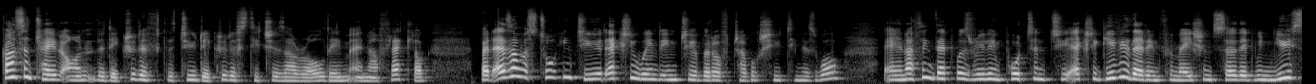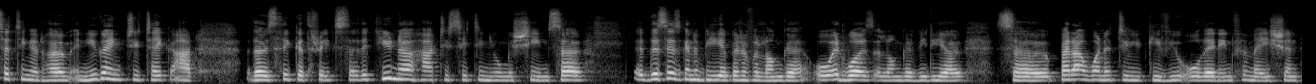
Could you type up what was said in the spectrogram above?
Concentrate on the decorative, the two decorative stitches, I rolled hem and our flat lock. But as I was talking to you, it actually went into a bit of troubleshooting as well. And I think that was really important to actually give you that information so that when you're sitting at home and you're going to take out those thicker threads so that you know how to set in your machine. So uh, this is going to be a bit of a longer, or it was a longer video. So, but I wanted to give you all that information.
